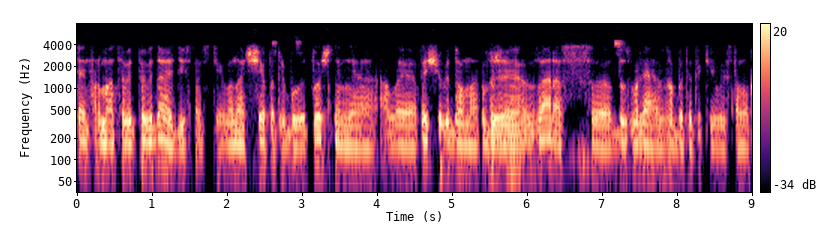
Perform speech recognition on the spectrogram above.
ця інформація відповідає дійсності. Вона ще потребує уточнення, але те, що відомо вже зараз, е, дозволяє зробити такий висновок.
